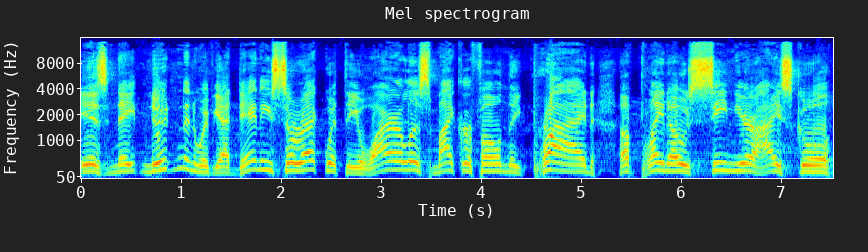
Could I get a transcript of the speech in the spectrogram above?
is Nate Newton, and we've got Danny Sarek with the wireless microphone, the pride of Plano Senior High School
